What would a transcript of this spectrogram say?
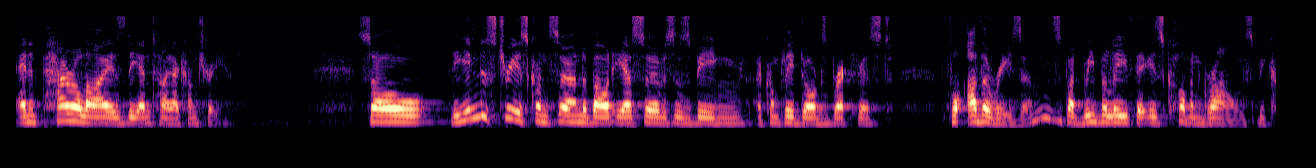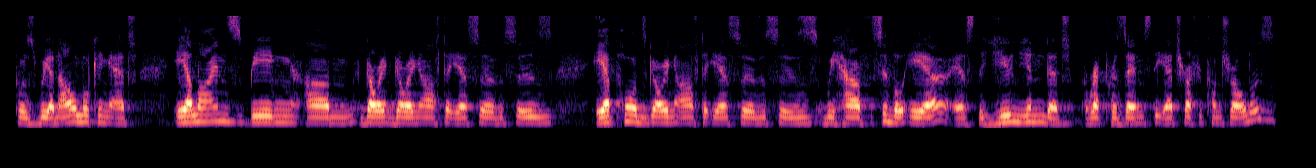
and it paralyzed the entire country. So the industry is concerned about air services being a complete dog's breakfast for other reasons, but we believe there is common grounds because we are now looking at airlines being um, going going after air services, airports going after air services. We have Civil Air as the union that represents the air traffic controllers.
